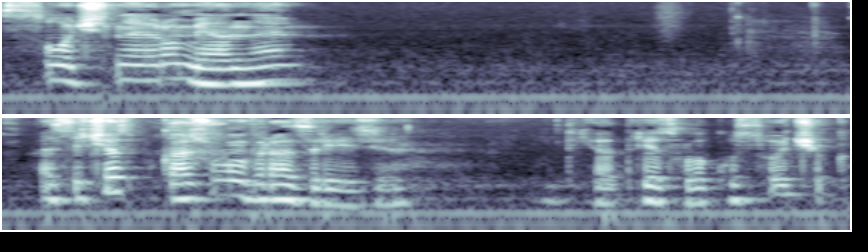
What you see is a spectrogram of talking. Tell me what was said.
Сочная, румяная. А сейчас покажу вам в разрезе. Я отрезала кусочек.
